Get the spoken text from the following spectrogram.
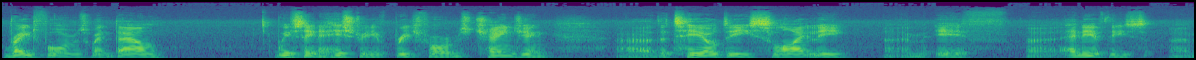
raid forums went down. We've seen a history of breach forums changing uh, the TLD slightly um, if uh, any of these um,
